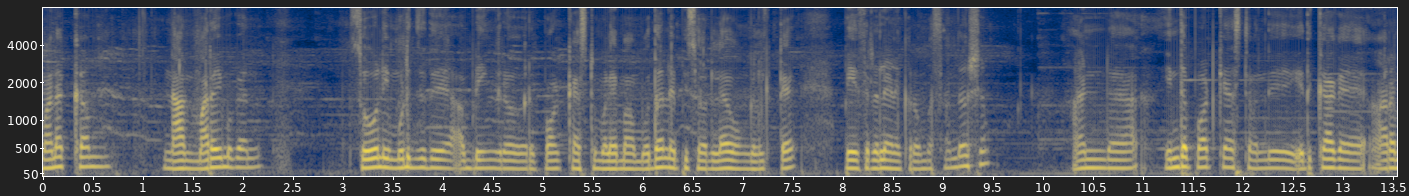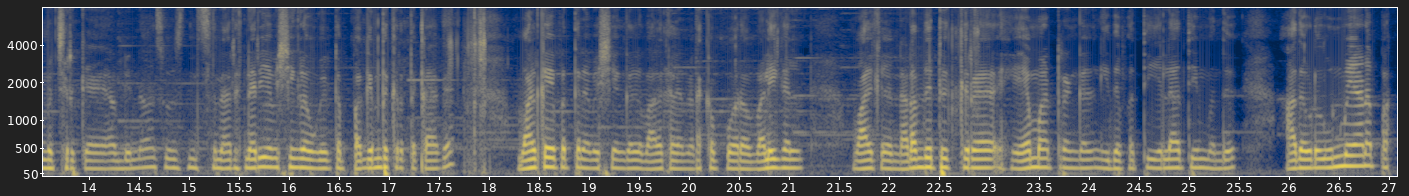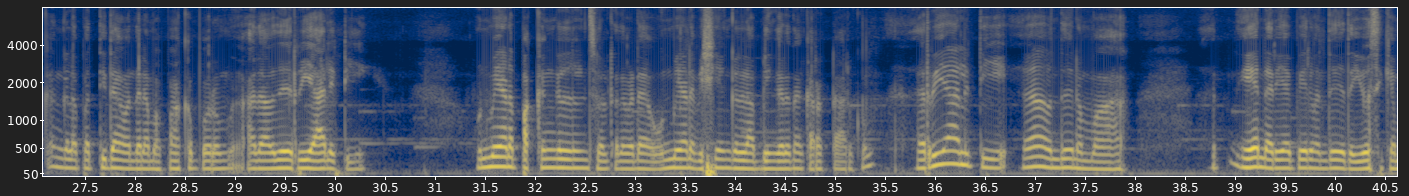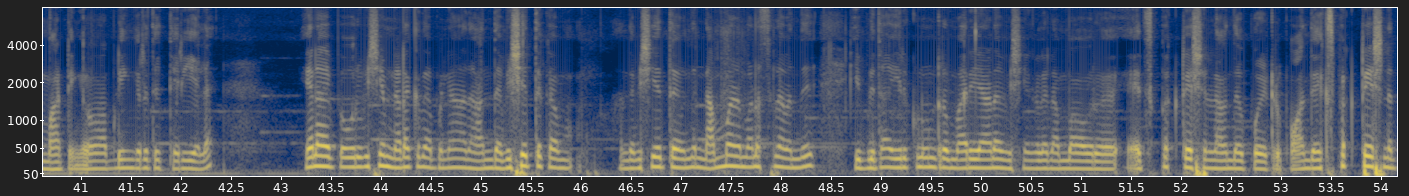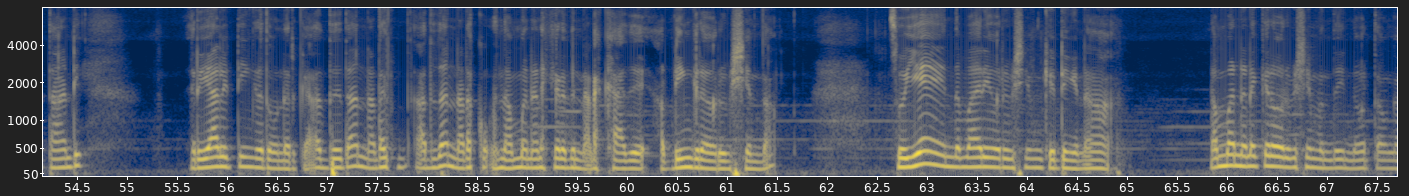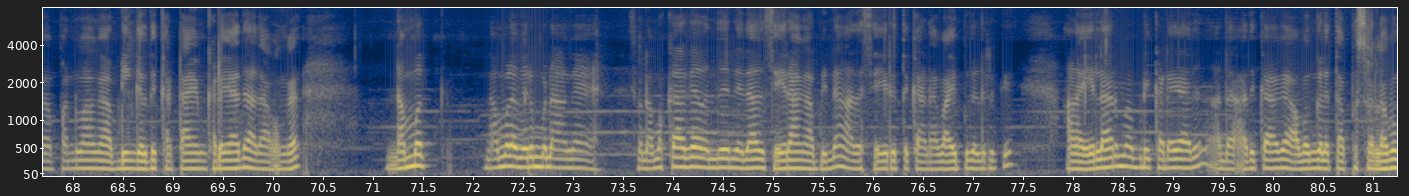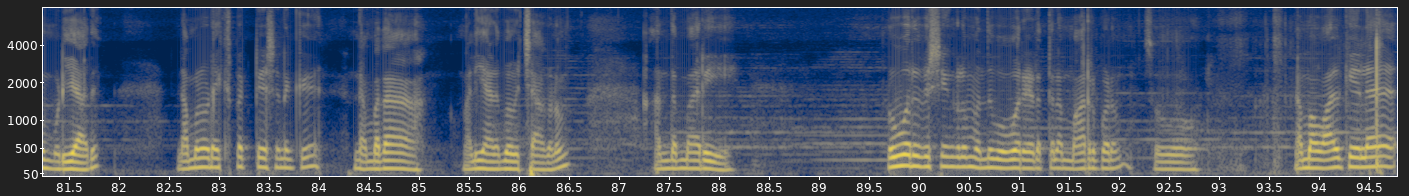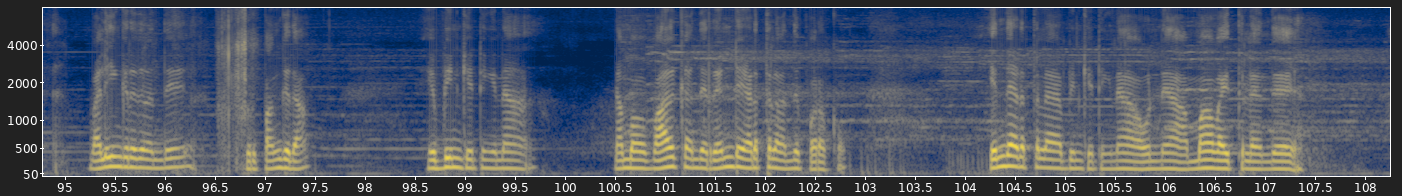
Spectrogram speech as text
வணக்கம். நான் மறைமுகன். சோலி முடிஞ்சது அப்படிங்கிற ஒரு பாட்காஸ்ட் மூலயமா முதல் எபிசோடில் உங்கள்கிட்ட பேசுகிறதுல எனக்கு ரொம்ப சந்தோஷம். அண்டு uh, இந்த பாட்காஸ்ட்டை வந்து எதுக்காக ஆரம்பிச்சிருக்கேன் அப்படின்னா ஸோ நிறைய விஷயங்களை உங்கள்கிட்ட பகிர்ந்துக்கிறதுக்காக வாழ்க்கையை பற்றின விஷயங்கள் வாழ்க்கையில் நடக்க போகிற வழிகள் வாழ்க்கையில் நடந்துகிட்ருக்கிற ஏமாற்றங்கள் இதை பற்றி எல்லாத்தையும் வந்து அதோட உண்மையான பக்கங்களை பற்றி தான் வந்து நம்ம பார்க்க போகிறோம் அதாவது ரியாலிட்டி உண்மையான பக்கங்கள்னு சொல்கிறத விட உண்மையான விஷயங்கள் அப்படிங்கிறது தான் கரெக்டாக இருக்கும். ரியாலிட்டி வந்து நம்ம ஏன் நிறைய பேர் வந்து இதை யோசிக்க மாட்டேங்கிறோம் அப்படிங்கிறது தெரியலை. ஏன்னா இப்போ ஒரு விஷயம் நடக்குது அப்படின்னா அது அந்த விஷயத்துக்கு அந்த விஷயத்த வந்து நம்ம மனசில் வந்து இப்படி தான் இருக்கணுன்ற மாதிரியான விஷயங்களை நம்ம ஒரு எக்ஸ்பெக்டேஷனில் வந்து போயிட்டுருப்போம் அந்த எக்ஸ்பெக்டேஷனை தாண்டி ரியாலிட்டிங்கிறது ஒன்று இருக்குது அதுதான் நடக் அதுதான் நடக்கும். நம்ம நினைக்கிறது நடக்காது அப்படிங்கிற ஒரு விஷயந்தான் ஸோ ஏன் இந்த மாதிரி ஒரு விஷயம் கேட்டிங்கன்னா நம்ம நினைக்கிற ஒரு விஷயம் வந்து இன்னொருத்தவங்க பண்ணுவாங்க அப்படிங்கிறது கட்டாயம் கிடையாது. அது அவங்க நம்ம நம்மளை விரும்பினாங்க. ஸோ நமக்காக வந்து ஏதாவது செய்கிறாங்க அப்படின்னா அதை செய்கிறதுக்கான வாய்ப்புகள் இருக்குது ஆனால் எல்லோரும் அப்படி கிடையாது. அந்த அதுக்காக அவங்கள தப்பு சொல்லவும் முடியாது. நம்மளோட எக்ஸ்பெக்டேஷனுக்கு நம்ம தான் வழியை அனுபவிச்சாகணும். அந்த மாதிரி ஒவ்வொரு விஷயங்களும் வந்து ஒவ்வொரு இடத்துல மாறுபடும். ஸோ நம்ம வாழ்க்கையில் வழிங்கிறது வந்து ஒரு பங்கு தான் எப்படின்னு கேட்டிங்கன்னா நம்ம வாழ்க்கை வந்து ரெண்டு இடத்துல வந்து பிறக்கும். எந்த இடத்துல அப்படின்னு கேட்டிங்கன்னா ஒன்று அம்மா வயிற்றுலேருந்து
